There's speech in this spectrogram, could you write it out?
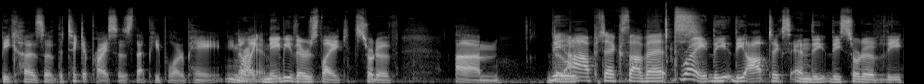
because of the ticket prices that people are paying. You know, Right. like maybe there's like sort of um, The tho- optics of it. right the the optics and the the sort of the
